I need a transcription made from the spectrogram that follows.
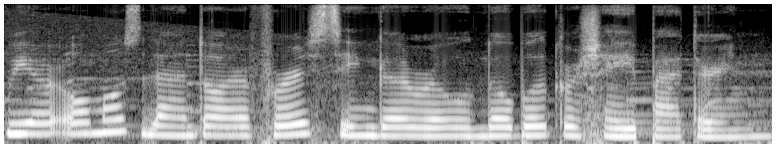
We are almost done to our first single row double crochet pattern.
